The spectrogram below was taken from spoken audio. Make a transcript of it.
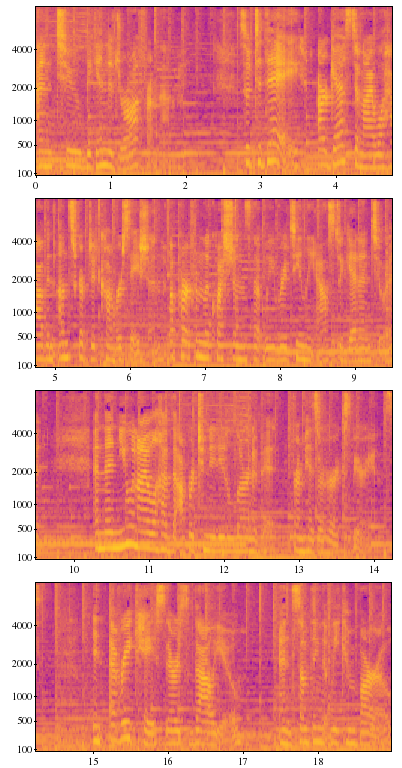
and to begin to draw from them. So today, our guest and I will have an unscripted conversation, apart from the questions that we routinely ask to get into it. And then you and I will have the opportunity to learn a bit from his or her experience. In every case, there is value and something that we can borrow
